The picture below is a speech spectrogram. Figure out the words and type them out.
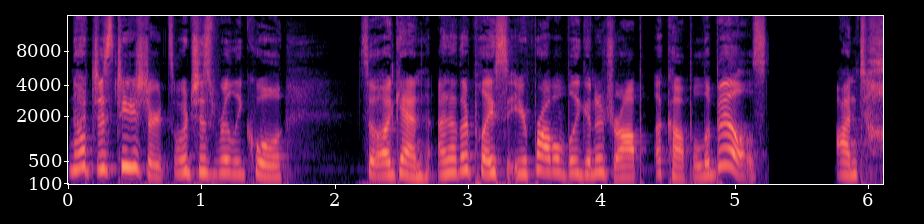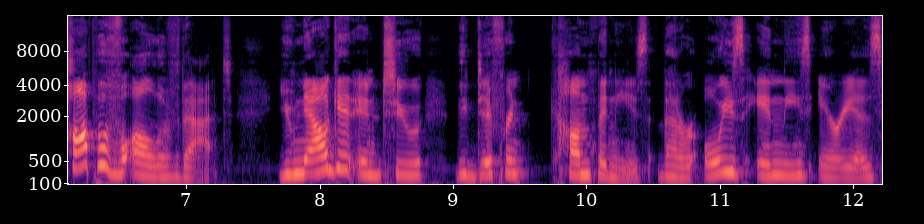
not just t shirts, which is really cool. So, again, another place that you're probably going to drop a couple of bills. On top of all of that, you now get into the different companies that are always in these areas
